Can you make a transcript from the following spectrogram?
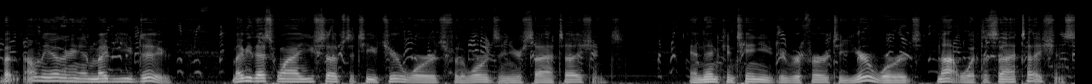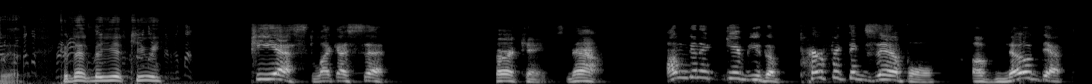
But on the other hand, maybe you do. Maybe that's why you substitute your words for the words in your citations. And then continue to refer to your words, not what the citation said. Could that be it, QE? P.S. Like I said, hurricanes. Now, I'm going to give you the perfect example of no depth,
